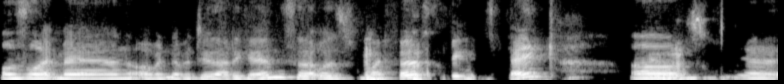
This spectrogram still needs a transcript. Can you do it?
I was like, man, I would never do that again. So that was my first big mistake. Um, yeah.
